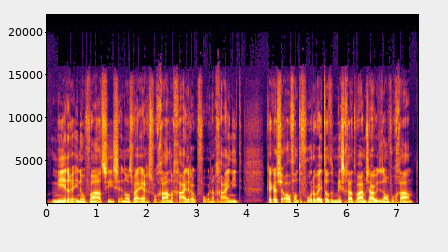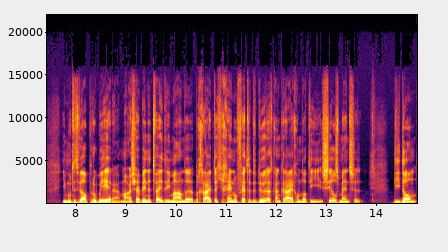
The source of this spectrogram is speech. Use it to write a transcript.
meerdere innovaties. En als wij ergens voor gaan, dan ga je er ook voor. Dan ga je niet... Kijk, als je al van tevoren weet dat het misgaat, waarom zou je er dan voor gaan? Je moet het wel proberen. Maar als jij binnen twee, drie maanden begrijpt dat je geen offerte de deur uit kan krijgen, omdat die salesmensen die dan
